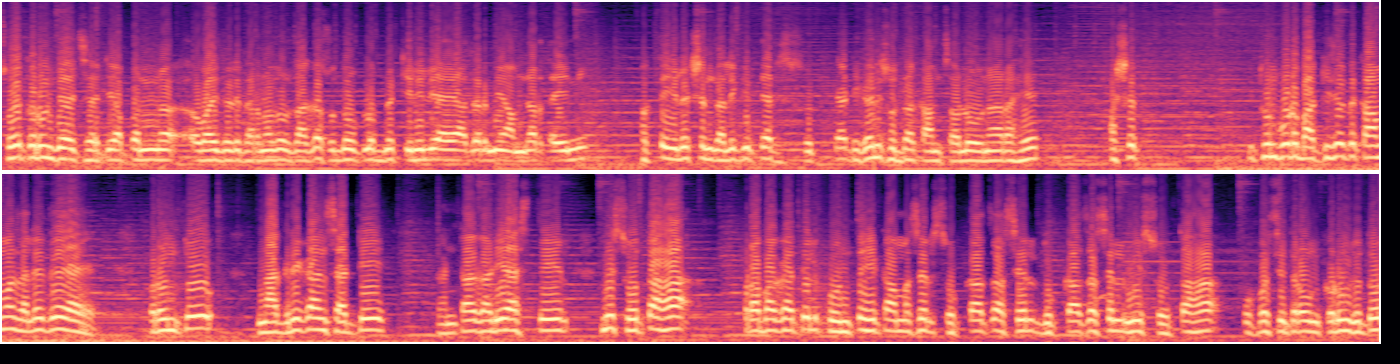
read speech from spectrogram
सोय करून द्यायसाठी आपण वायजडी धरणाजवळ जागा सुद्धा उपलब्ध केलेली आहे आदरणीय आमदार ताईंनी. फक्त इलेक्शन झाले की त्या त्या ठिकाणी सुद्धा काम चालू होणार आहे. असे इथून पुढे बाकीचे तर कामं झाले ते आहे. परंतु नागरिकांसाठी घंटागाडी असतील मी स्वतः प्रभागातील कोणतेही काम असेल सुखाचं असेल दुःखाचं असेल मी स्वतः उपस्थित राहून करून घेतो.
